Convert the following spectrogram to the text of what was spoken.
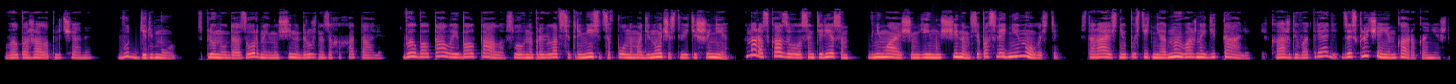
Вэл пожала плечами. «Вот дерьмо!» — сплюнул дозорный, и мужчины дружно захохотали. Вэл болтала и болтала, словно провела все три месяца в полном одиночестве и тишине, она рассказывала с интересом, внимающим ей мужчинам, все последние новости, стараясь не упустить ни одной важной детали. И каждый в отряде, за исключением Кара, конечно,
